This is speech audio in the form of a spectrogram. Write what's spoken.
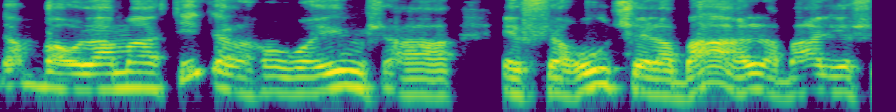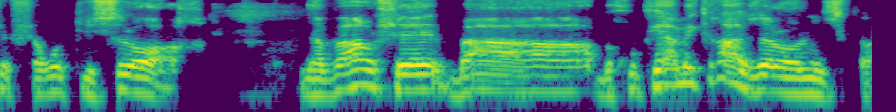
גם בעולם העתיק אנחנו רואים שהאפשרות של הבעל, לבעל יש אפשרות לסלוח, דבר שבחוקי המקרא זה לא נזכר.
